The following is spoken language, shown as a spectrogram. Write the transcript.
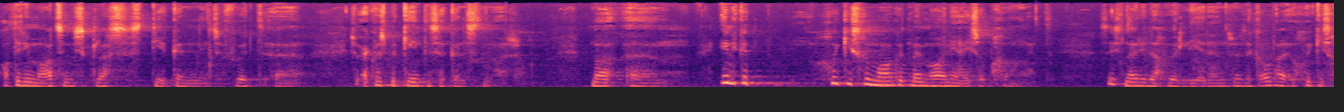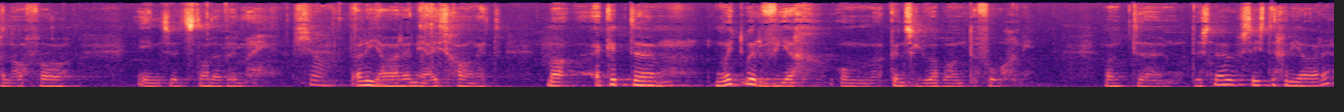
altyd die maats in die klas teken en so voort. Uh so ek was bekend as 'n kunstenaar. Maar ehm uh, en ek het goedjies gemaak wat my ma in die huis opgehang het. Sy is nou die dag oorlede en so het ek al daai ou goedjies gaan afval en so dit staan nou by my. Sjoe. Al die jare in die huis gehang het. Maar ek het ehm uh, nooit oorweeg om 'n kunstloopbaan te volg nie. Want uh, dis nou 60er jare.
